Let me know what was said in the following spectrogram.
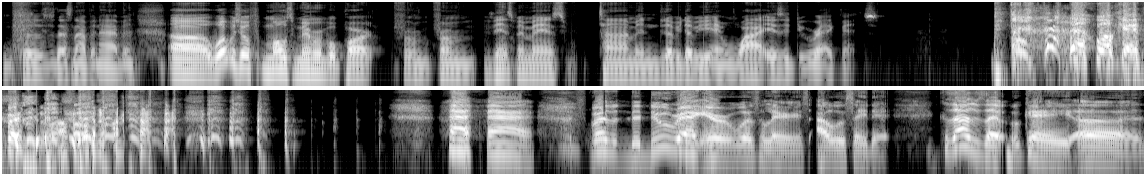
because that's not gonna happen. Uh, what was your most memorable part from from Vince McMahon's time in WWE, and why is it do rag Vince? okay, first of all. First, the do rag era was hilarious. I will say that because I was just like, okay, uh,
